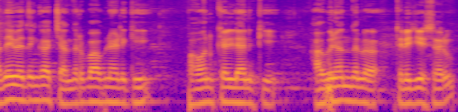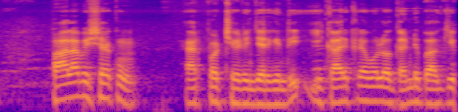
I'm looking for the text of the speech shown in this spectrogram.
అదేవిధంగా చంద్రబాబు నాయుడికి పవన్ కళ్యాణ్కి అభినందనలు తెలియజేశారు. పాలాభిషేకం ఏర్పాటు చేయడం జరిగింది. ఈ కార్యక్రమంలో గండి భాగ్య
